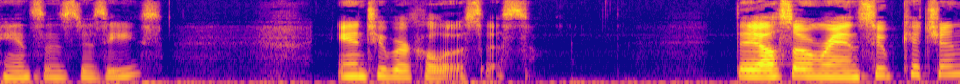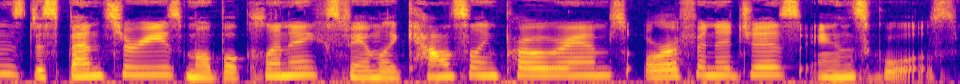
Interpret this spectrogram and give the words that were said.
Hansen's disease, and tuberculosis. They also ran soup kitchens, dispensaries, mobile clinics, family counseling programs, orphanages, and schools.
